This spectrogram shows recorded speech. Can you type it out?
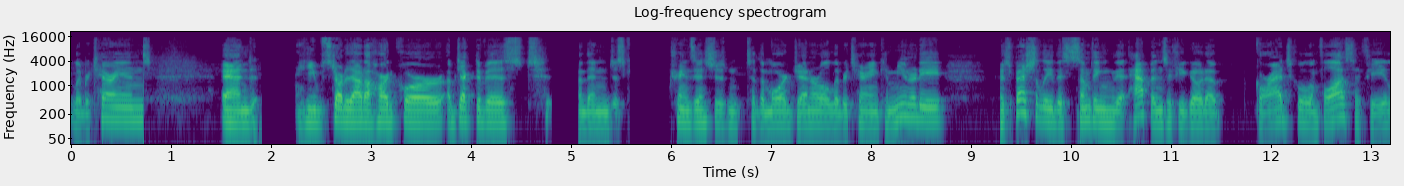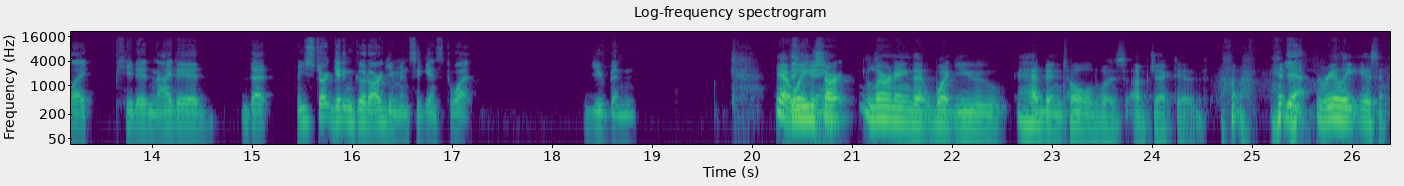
Libertarians. And he started out a hardcore objectivist and then just transitioned to the more general libertarian community. Especially this is something that happens if you go to grad school in philosophy, like he did and I did, that you start getting good arguments against what you've been yeah, thinking. well, you start learning that what you had been told was objective. yeah, really isn't.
